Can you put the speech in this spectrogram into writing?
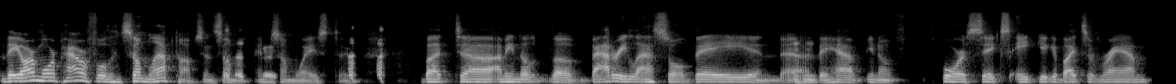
they are more powerful than some laptops in some in some ways too. but uh, I mean, the the battery lasts all day, and uh, mm-hmm. they have you know four, six, eight gigabytes of RAM.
